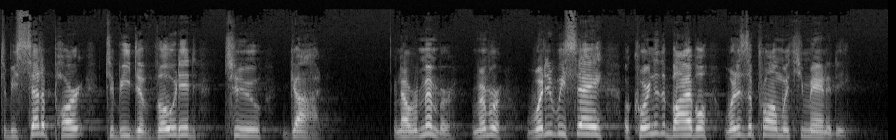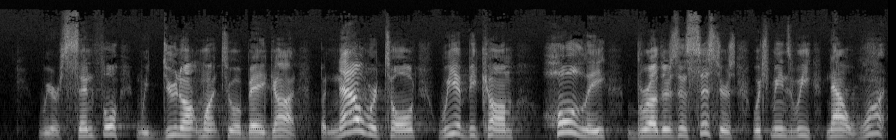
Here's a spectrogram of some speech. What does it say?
to be set apart, to be devoted to God. now, remember, remember, what did we say? According to the Bible, what is the problem with humanity? We are sinful, we do not want to obey God. But now we're told we have become holy brothers and sisters, which means we now want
